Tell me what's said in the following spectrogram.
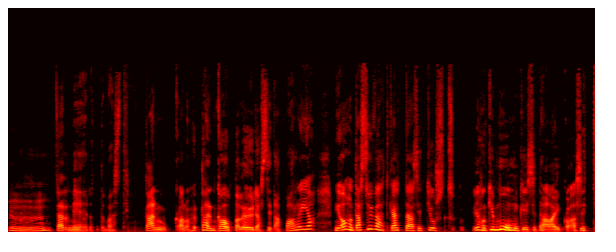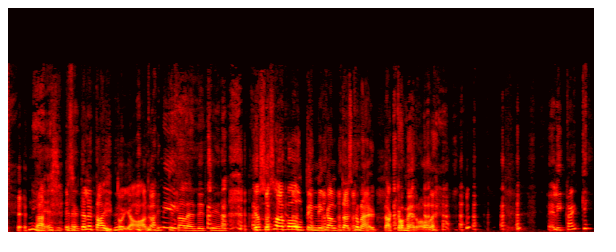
Mm, tämän, ehdottomasti tämän, tämän kautta löydä sitä paria, niin onhan tässä hyvä, että käyttää sitten just johonkin muuhunkin sitä aikaa sitten, että niin, esittele, esittele taitojaan. Kaikki niin. talentit siinä. Jos osaa voltin, niin kannattaisiko näyttää kameralle? Eli kaikki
